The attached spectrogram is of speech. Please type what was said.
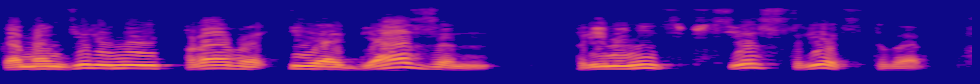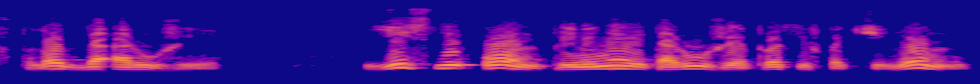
командир имеет право и обязан применить все средства, вплоть до оружия. Если он применяет оружие против подчиненных,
